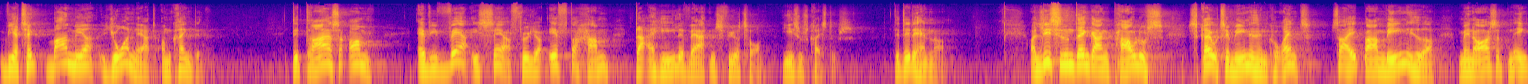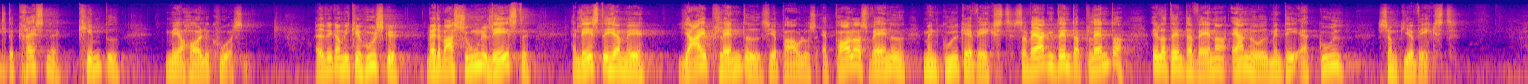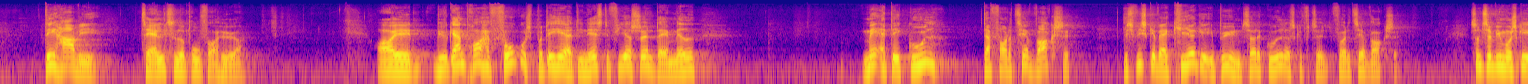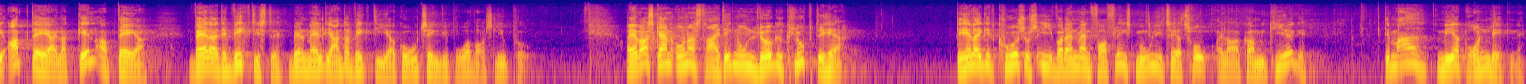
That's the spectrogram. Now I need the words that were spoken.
Vi har tænkt meget mere jordnært omkring det. Det drejer sig om, at vi hver især følger efter ham, der er hele verdens fyrtårn. Jesus Kristus. Det er det, det handler om. Og lige siden dengang Paulus skrev til menigheden Korinth, så har ikke bare menigheder, men også den enkelte kristne kæmpet med at holde kursen. Jeg ved ikke, om I kan huske, hvad det var, Sune læste. Han læste det her med, jeg plantede, siger Paulus, Apollos vandede, men Gud gav vækst. Så hverken den, der planter, eller den, der vander, er noget, men det er Gud, som giver vækst. Det har vi til alle tider brug for at høre. Og øh, vi vil gerne prøve at have fokus på det her de næste fire søndage med, med at det er Gud, der får det til at vokse. Hvis vi skal være kirke i byen, så er det Gud, der skal få det til at vokse. Sådan så vi måske opdager eller genopdager, hvad der er det vigtigste mellem alle de andre vigtige og gode ting, vi bruger vores liv på. Og jeg vil også gerne understrege, at det er ikke nogen lukket klub, det her. Det er heller ikke et kursus i, hvordan man får flest mulige til at tro eller at komme i kirke. Det er meget mere grundlæggende.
